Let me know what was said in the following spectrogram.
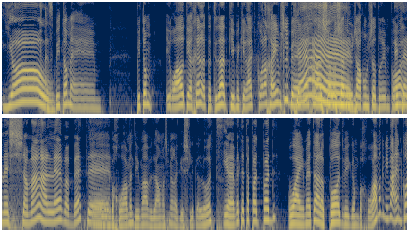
יואו. אז פתאום, אה, פתאום היא רואה אותי אחרת, את יודעת, כי היא מכירה את כל החיים שלי בערך כן. מהשלוש שנים שאנחנו משדרים פה. את אז- הנשמה, הלב, אה, הבטן. בחורה מדהימה, וזה ממש מרגש לגלות. היא אוהבת את הפודפוד? וואי, היא מתה על הפוד, והיא גם בחורה מגניבה. אין, כל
